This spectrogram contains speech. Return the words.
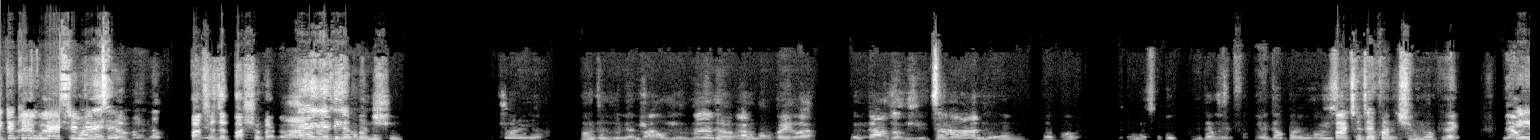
এটা কীরকম আছে পাঁচ হাজার পাঁচশো টাকা। পাঁচ হাজার পাঁচশো। এই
